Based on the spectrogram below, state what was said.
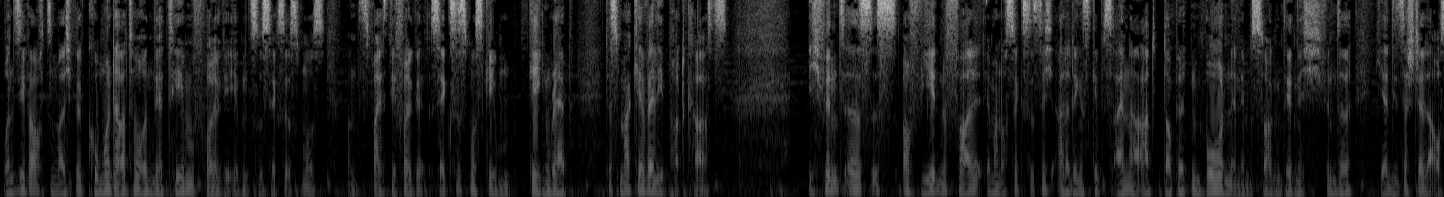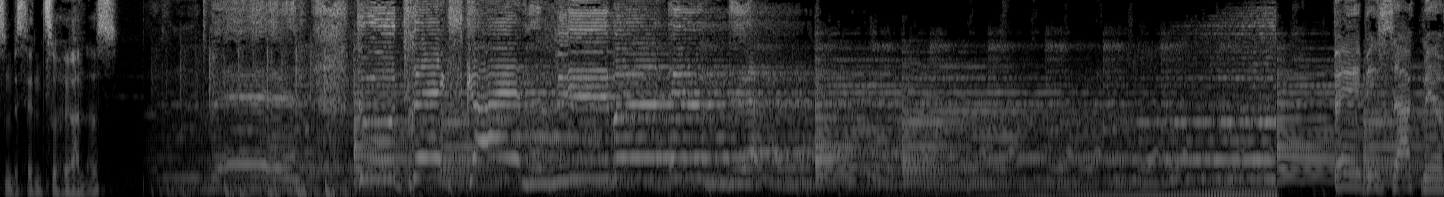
und sie war auch zum Beispiel Co-Moderatorin der Themenfolge eben zu Sexismus und zwar ist die Folge Sexismus gegen, gegen Rap des Machiavelli-Podcasts. Ich finde, es ist auf jeden Fall immer noch sexistisch, allerdings gibt es eine Art doppelten Boden in dem Song, den ich finde hier an dieser Stelle auch so ein bisschen zu hören ist. Sag mir,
